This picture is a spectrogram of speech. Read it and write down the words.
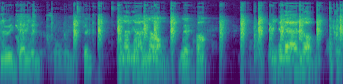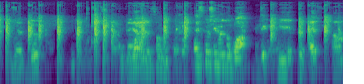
2 égale 900 newtons. On a bien la norme de F1 qui est égale à la norme de F2 qui est égale à 900 newtons. Est-ce que j'ai le droit d'écrire que F1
